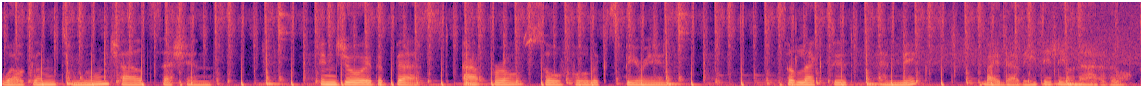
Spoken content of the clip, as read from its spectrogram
Welcome to Moonchild Sessions. Enjoy the best Afro soulful experience. Selected and mixed by Davide Leonardo.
